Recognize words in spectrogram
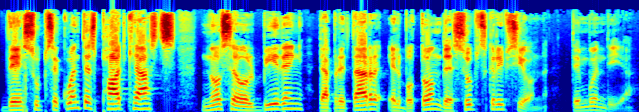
de subsecuentes podcasts, no se olviden de apretar el botón de suscripción. Ten buen día.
